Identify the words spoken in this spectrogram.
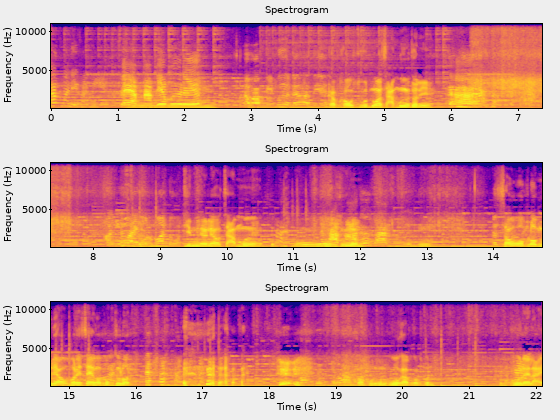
ทักมาดิค่ะนี่แซ่บหามเรียกมือเด้แล้วว่าฝีมือเด้อสิครับเขาสูตรนัวสามมือตัวนี้จ้าเอานี่นวใส่ดโดดนวดโดดกินแล้วๆสามมือโอ้ยถามสุดหาเลยเด้อซานอื่นอืม เศร้าอบรมแล้วบ่ได้ใส่มาผงชูรสอ่าขอบคุณคุณครูครับขอบคุณคุณครูหลาย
